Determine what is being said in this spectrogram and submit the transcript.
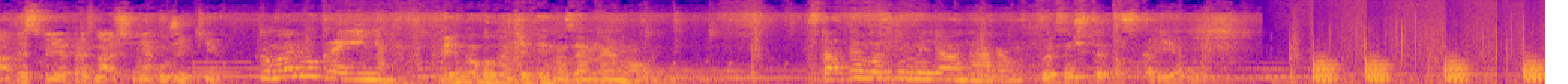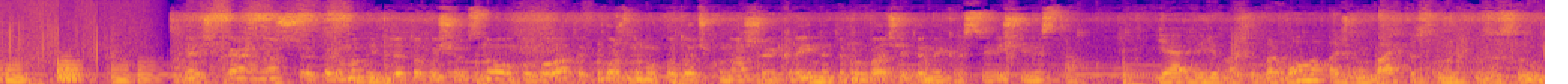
Знати своє призначення у житті. Про мир в Україні. Вільно володіти іноземною мовою. Стати мультимільйонером. Визначити нас кар'єру. Я чекаю нашої перемоги для того, щоб знову побувати в кожному куточку нашої країни та побачити найкрасивіші міста. Я вірю в нашу перемогу, адже мій батько служить у ЗСУ.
